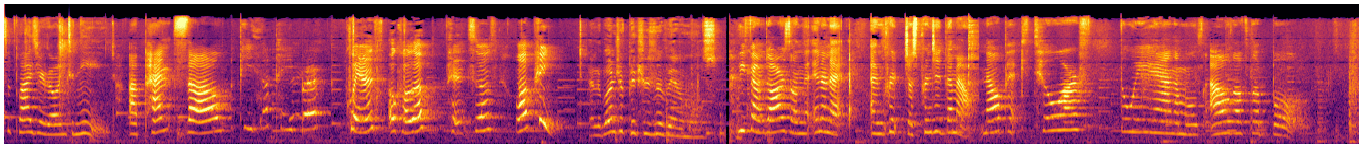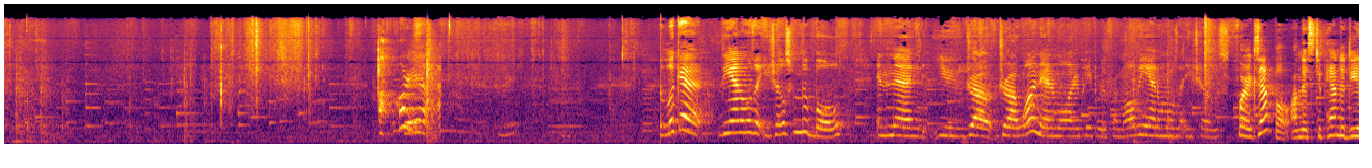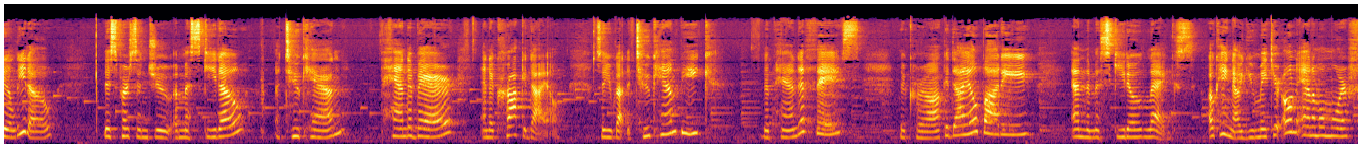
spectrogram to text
supplies you're going to need. A pencil, a piece of paper, crayons, or color pencils, or paint. And a bunch of pictures of animals. We found ours on the internet and print, just printed them out. Now pick two or three animals out of the bowl. Look at the animals that you chose from the bowl, and then you draw draw one animal on your paper from all the animals that you chose. For example, on this Tupanda Diolito, this person drew a mosquito, a toucan, panda bear, and a crocodile. So you've got the toucan beak, the panda face, the crocodile body, and the mosquito legs. Okay, now you make your own animal morph.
